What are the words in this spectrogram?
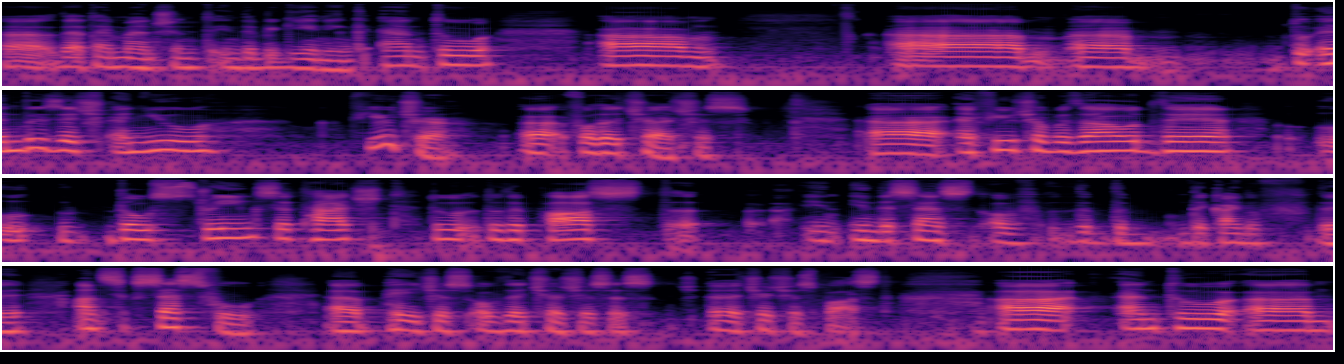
that I mentioned in the beginning, and to um, um, um to envisage a new future for the churches, uh, a future without the those strings attached to, to the past uh, in, in the sense of the, the, the kind of the unsuccessful uh, pages of the church's, uh, church's past, uh, and to um,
